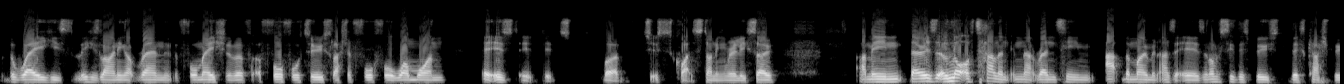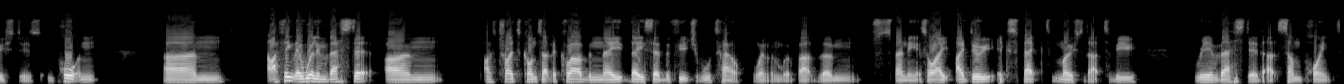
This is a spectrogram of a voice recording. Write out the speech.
the way he's he's lining up Rennes, the formation of a, four four two slash a four four one one. It is it, it's well, just quite stunning, really. So I mean, there is a lot of talent in that Rennes team at the moment as it is, and obviously this boost, this cash boost, is important. Um, I think they will invest it. Um, I tried to contact the club, and they they said the future will tell when about them spending it. So I, I do expect most of that to be reinvested at some point.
